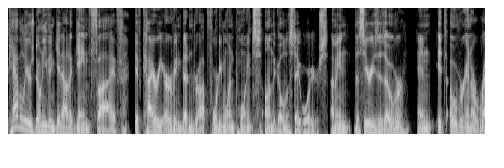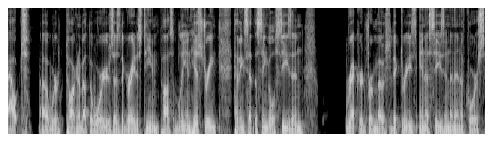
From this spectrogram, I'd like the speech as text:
Cavaliers don't even get out of game five if Kyrie Irving doesn't drop 41 points on the Golden State Warriors. I mean, the series is over, and it's over in a rout. Uh, we're talking about the Warriors as the greatest team possibly in history, having set the single season record for most victories in a season. And then, of course,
